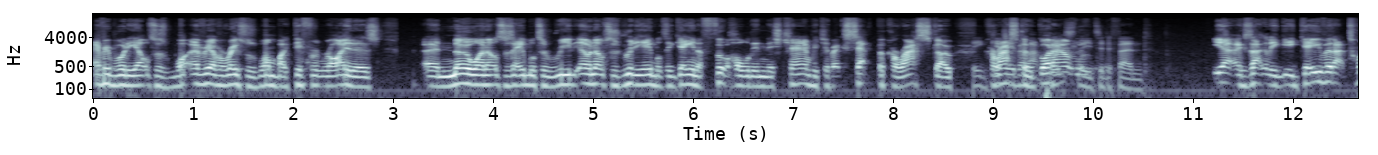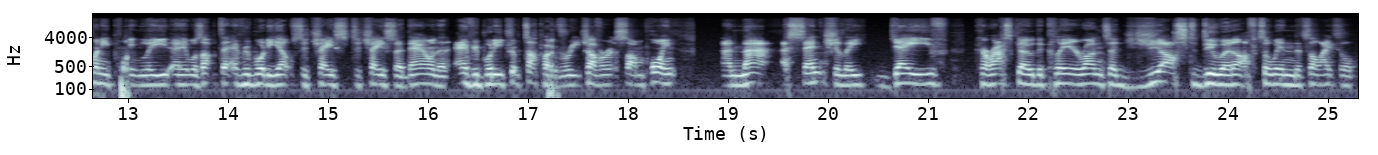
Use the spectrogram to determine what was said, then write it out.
Everybody else was every other race was won by different riders, and no one else was able to really, no one else was really able to gain a foothold in this championship except for Carrasco. Carrasco got out to defend. Yeah, exactly. He gave her that twenty point lead, and it was up to everybody else to chase to chase her down, and everybody tripped up over each other at some point, and that essentially gave Carrasco the clear run to just do enough to win the title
